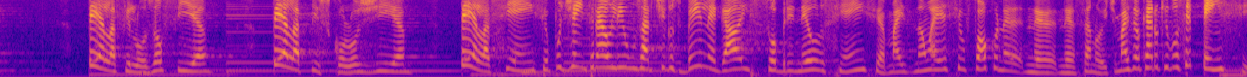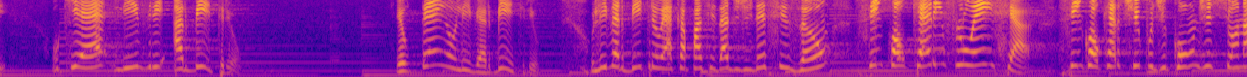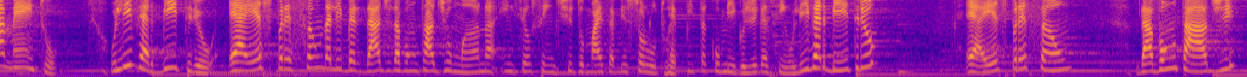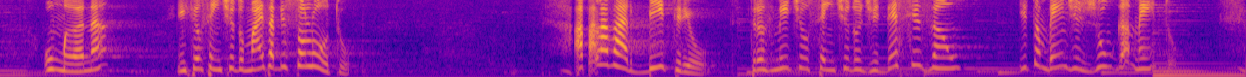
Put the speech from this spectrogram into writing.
pela filosofia, pela psicologia, pela ciência. Eu podia entrar, eu li uns artigos bem legais sobre neurociência, mas não é esse o foco nessa noite. Mas eu quero que você pense: o que é livre-arbítrio? Eu tenho livre-arbítrio? O livre-arbítrio é a capacidade de decisão sem qualquer influência, sem qualquer tipo de condicionamento. O livre-arbítrio é a expressão da liberdade da vontade humana em seu sentido mais absoluto. Repita comigo, diga assim: o livre-arbítrio é a expressão da vontade humana em seu sentido mais absoluto. Palavra arbítrio transmite o sentido de decisão e também de julgamento.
